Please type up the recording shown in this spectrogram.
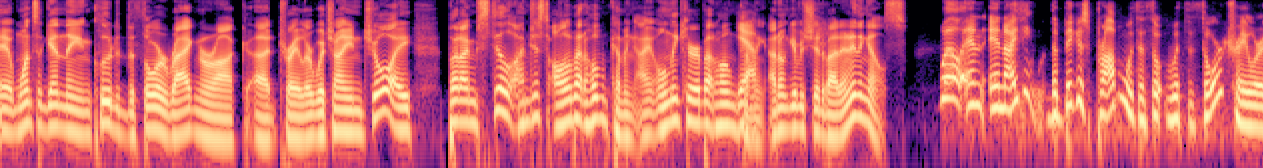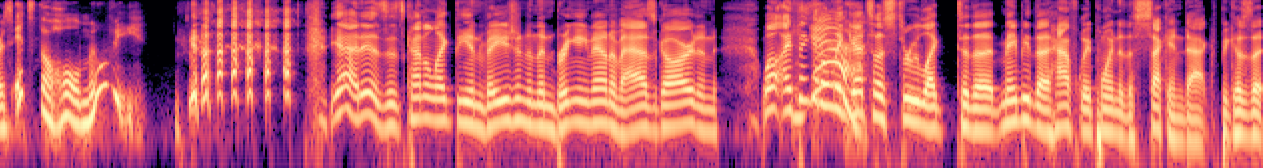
uh, once again they included the Thor Ragnarok uh trailer which I enjoy, but I'm still I'm just all about Homecoming. I only care about Homecoming. I don't give a shit about anything else. Well, and and I think the biggest problem with the Thor, with the Thor trailer is it's the whole movie. Yeah, it is. It's kind of like the invasion and then bringing down of Asgard and well, I think it only gets us through like to the maybe the halfway point of the second act because the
